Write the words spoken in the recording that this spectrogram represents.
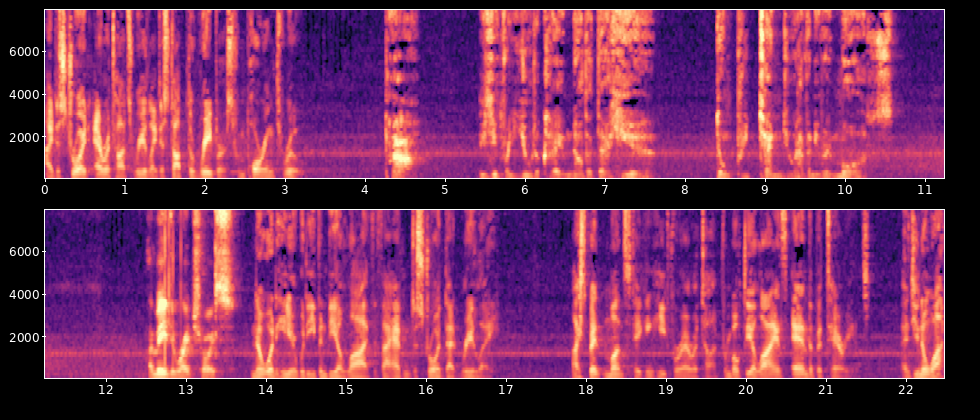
I destroyed Aratoht's relay to stop the Reapers from pouring through. Ha! Easy for you to claim now that they're here. Don't pretend you have any remorse. I made the right choice. No one here would even be alive if I hadn't destroyed that relay. I spent months taking heat for Aratoht from both the Alliance and the Batarians. And you know what?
